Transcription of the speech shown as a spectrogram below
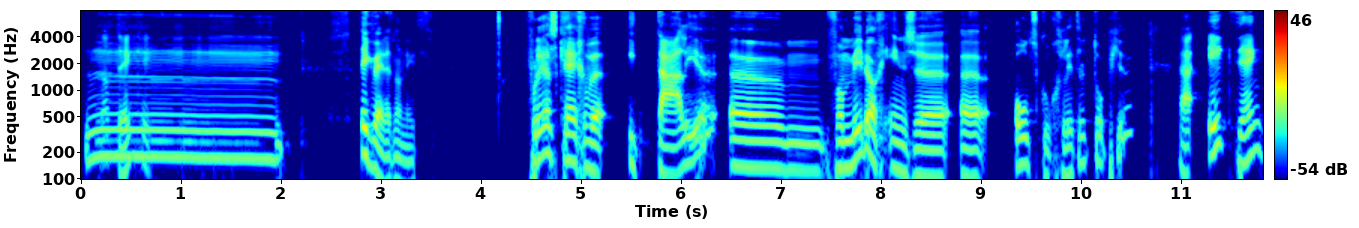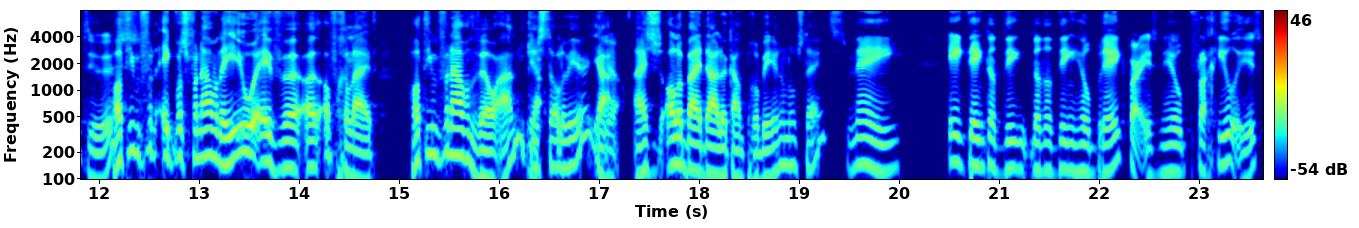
Dat denk ik. Mm, Ik weet het nog niet. Voor de rest kregen we Italië. ehm, vanmiddag in zijn eh oldschool glittertopje. Ja, ik denk dus... Had hij hem van, ik was vanavond heel even eh, afgeleid. Had hij hem vanavond wel aan, die Ja. kristallen weer? Ja. Ja. Hij is dus allebei duidelijk aan het proberen nog steeds. Nee, ik denk dat, ding, dat dat ding heel breekbaar is en heel fragiel is.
